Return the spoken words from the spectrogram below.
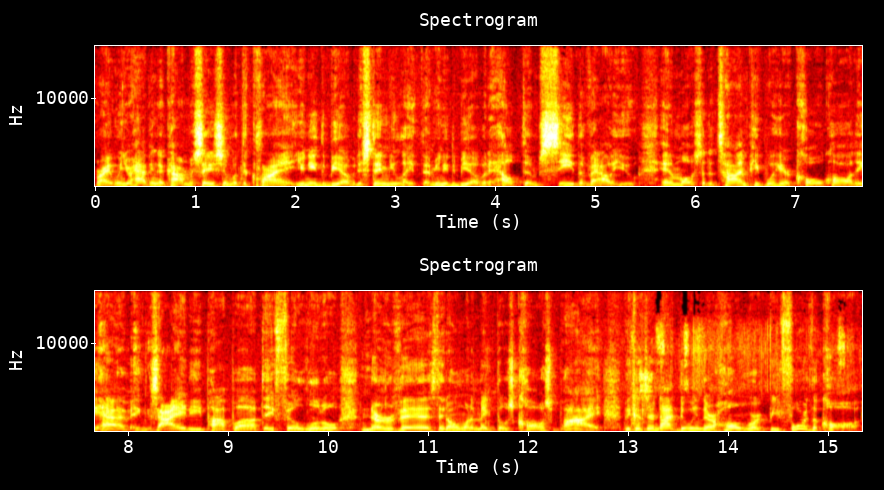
Right? When you're having a conversation with the client, you need to be able to stimulate them. You need to be able to help them see the value. And most of the time, people hear cold call, they have anxiety pop up, they feel a little nervous, they don't want to make those calls. Why? Because they're not doing their homework before the call.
